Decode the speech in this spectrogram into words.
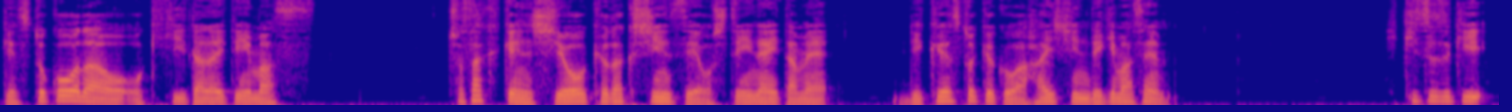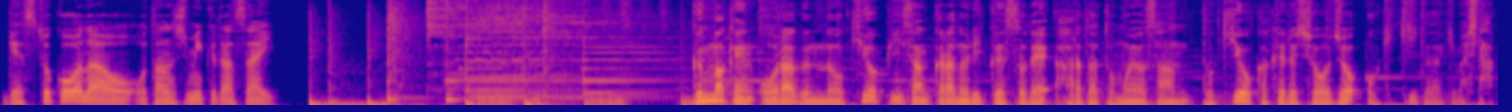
ゲストコーナーをお聞きいただいています。著作権使用許諾申請をしていないため、リクエスト曲は配信できません。引き続きゲストコーナーをお楽しみください。群馬県大良郡のキヨピーさんからのリクエストで原田知世さん「時をかける少女」お聴きいただきました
